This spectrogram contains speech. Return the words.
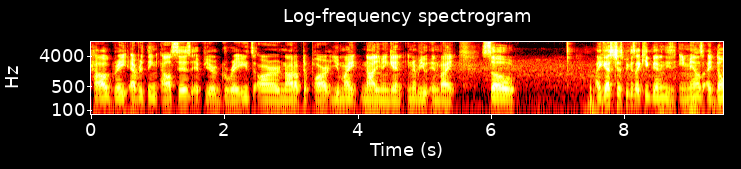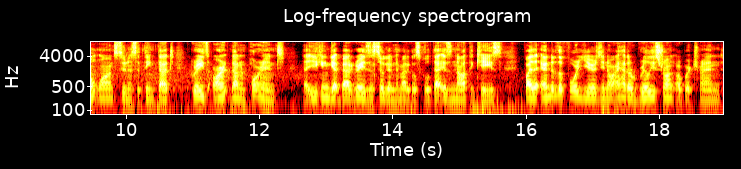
how great everything else is. If your grades are not up to par you might not even get an interview invite. So i guess just because i keep getting these emails i don't want students to think that grades aren't that important that you can get bad grades and still get into medical school. That is not the case. By the end of the four years you know i had a really strong upward trend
